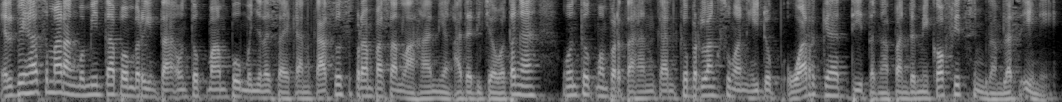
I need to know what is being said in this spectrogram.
LBH Semarang meminta pemerintah untuk mampu menyelesaikan kasus perampasan lahan yang ada di Jawa Tengah untuk mempertahankan keberlangsungan hidup warga di tengah pandemi COVID-19 ini.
